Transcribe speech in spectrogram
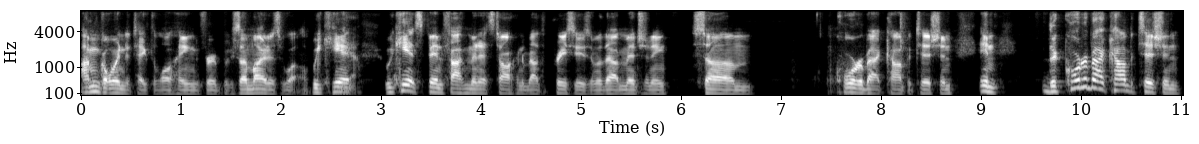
I'm going to take the low hanging fruit because I might as well. We can't Yeah. we can't spend five minutes talking about the preseason without mentioning some quarterback competition. And the quarterback competition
